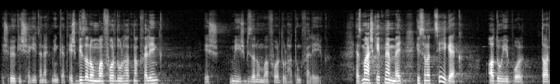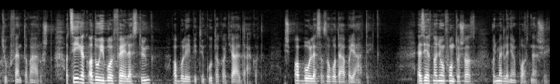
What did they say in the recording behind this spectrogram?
és ők is segítenek minket. És bizalommal fordulhatnak felénk, és mi is bizalommal fordulhatunk feléjük. Ez másképp nem megy, hiszen a cégek adóiból tartjuk fent a várost. A cégek adóiból fejlesztünk, abból építünk utakat, járdákat. És abból lesz az óvodába játék. Ezért nagyon fontos az, hogy meglegyen a partnerség.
